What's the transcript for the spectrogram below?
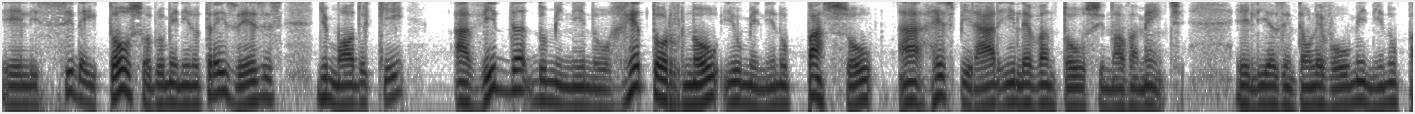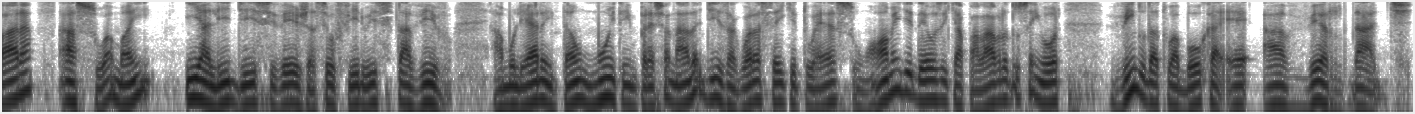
Ele se deitou sobre o menino três vezes, de modo que a vida do menino retornou e o menino passou a respirar e levantou-se novamente. Elias então levou o menino para a sua mãe e ali disse: Veja, seu filho está vivo. A mulher, então, muito impressionada, diz: Agora sei que tu és um homem de Deus e que a palavra do Senhor, vindo da tua boca, é a verdade.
